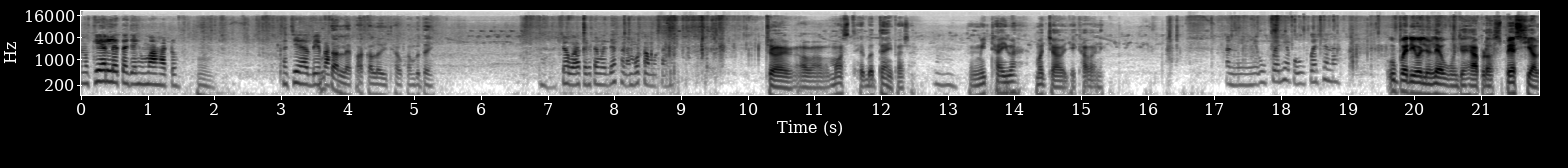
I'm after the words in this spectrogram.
આમાં ઘેર લેતા જઈ હું માં હાટો. હજી આ બે પાકા લે પાકા લઈ થાવ કામ બધાય. જો આકડે તમે દેખાડા મોટા મોટા. જય આવા આવા મસ્ત છે બધાય પાછા. મીઠા આવ્યા મજા આવે છે ખાવાની. અને ઉપર છે ઉપર છે ને. ઉપર ઓલું લેવું જોઈએ આપણો સ્પેશિયલ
